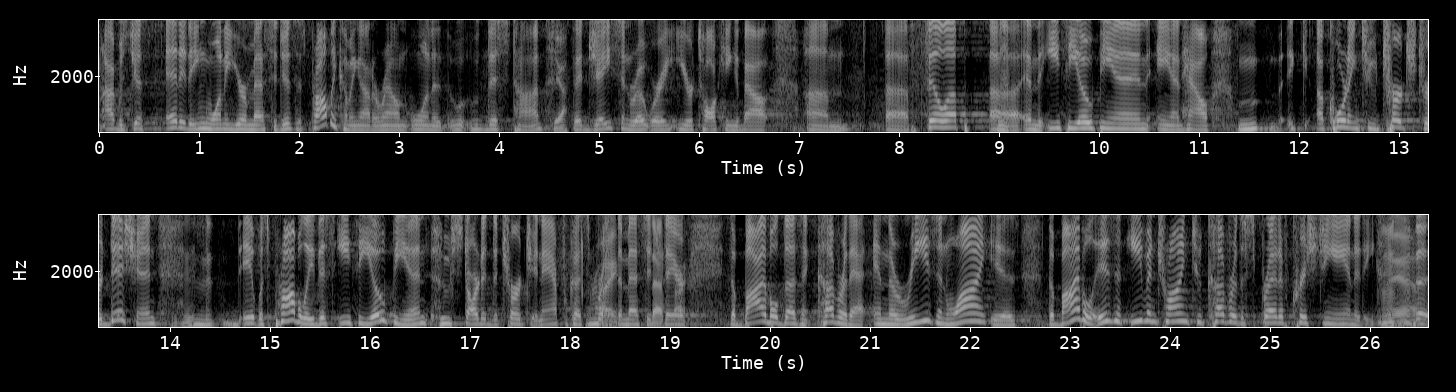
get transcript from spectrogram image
I was just editing one of your messages. It's probably coming out around one of this time Yeah. that Jason wrote, where you're talking about um, uh, Philip uh, and the Ethiopian, and how, m- according to church tradition, th- it was probably this Ethiopian who started the church in Africa, spread Right. the message That's there. right. The Bible doesn't cover that, and the reason why is the Bible isn't even trying to cover the spread of Christianity. Yeah. The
